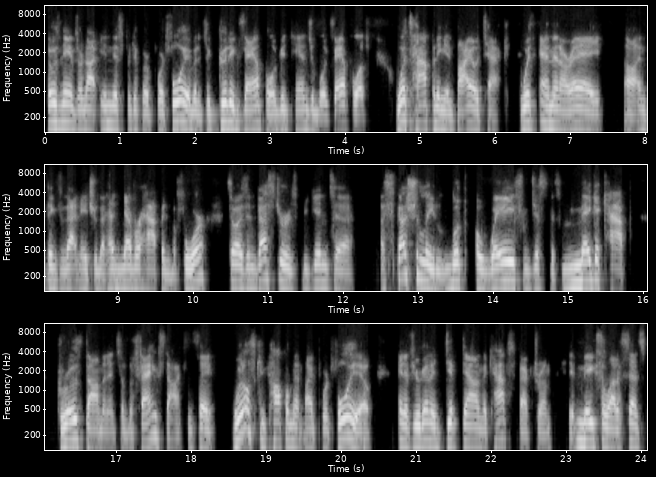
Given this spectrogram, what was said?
Those names are not in this particular portfolio, but it's a good example, a good tangible example of what's happening in biotech with MNRA uh, and things of that nature that had never happened before. So as investors begin to especially look away from just this mega cap growth dominance of the FANG stocks and say, what else can complement my portfolio? And if you're going to dip down the cap spectrum, it makes a lot of sense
